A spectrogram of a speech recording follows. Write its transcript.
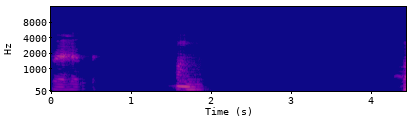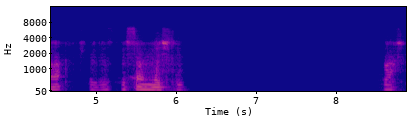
VH'de. Hmm. Ha, şöyle 85'lik var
